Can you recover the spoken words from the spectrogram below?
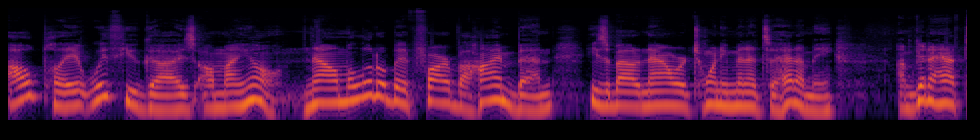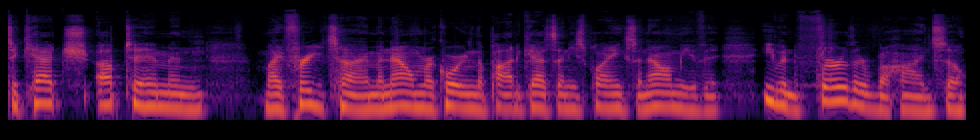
I'll play it with you guys on my own. Now, I'm a little bit far behind Ben. He's about an hour, 20 minutes ahead of me. I'm going to have to catch up to him in my free time and now I'm recording the podcast and he's playing so now I'm even even further behind. So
